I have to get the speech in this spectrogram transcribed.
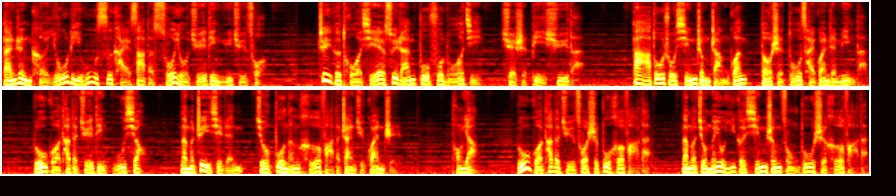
但认可尤利乌斯凯撒的所有决定与举措。这个妥协虽然不符逻辑，却是必须的。大多数行政长官都是独裁官任命的，如果他的决定无效，那么这些人就不能合法的占据官职。同样，如果他的举措是不合法的，那么就没有一个行省总督是合法的。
